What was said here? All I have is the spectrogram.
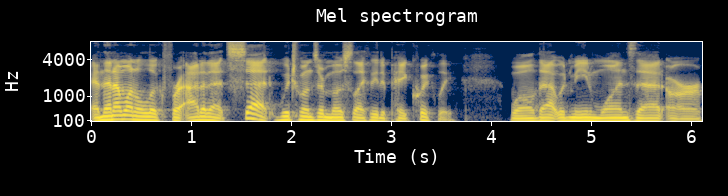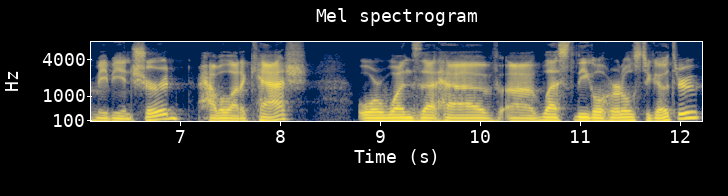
And then I want to look for out of that set, which ones are most likely to pay quickly. Well, that would mean ones that are maybe insured, have a lot of cash, or ones that have uh, less legal hurdles to go through.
